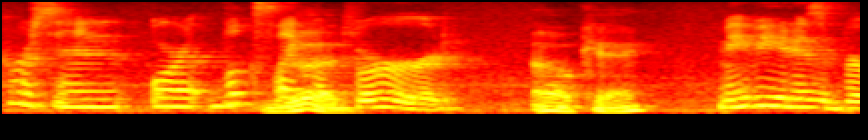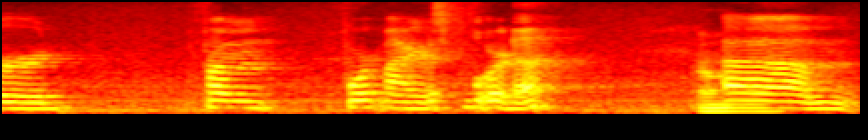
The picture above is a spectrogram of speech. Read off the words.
person or it looks like Good. a bird. Okay. Maybe it is a bird from Fort Myers, Florida. Um, Um,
